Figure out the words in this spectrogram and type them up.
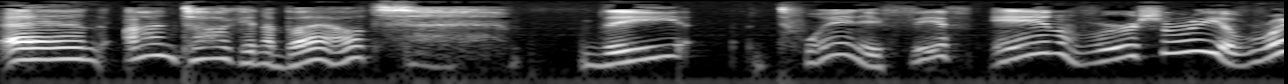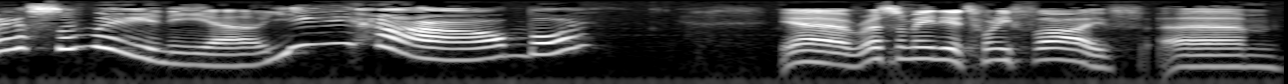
And I'm talking about the 25th anniversary of WrestleMania. Yeehaw, boy! Yeah, WrestleMania 25 um,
